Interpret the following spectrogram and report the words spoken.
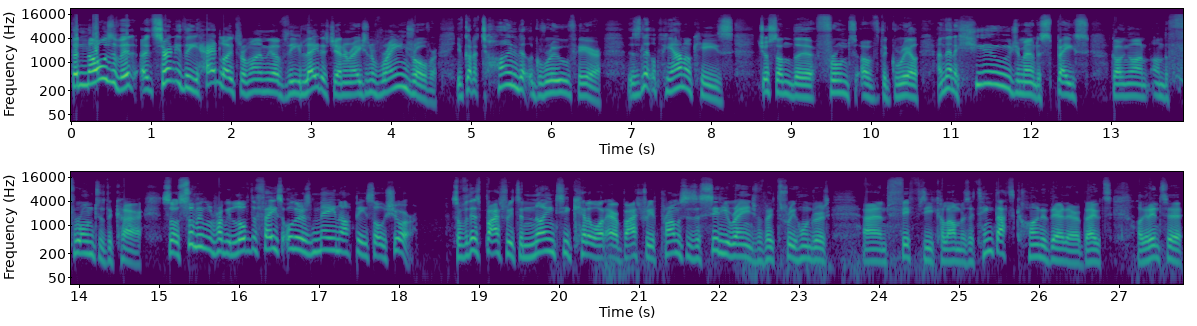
The nose of it, uh, certainly the headlights remind me of the latest generation of Range Rover. You've got a tiny little groove here. There's little piano keys just on the front of the grille and then a huge amount of space going on on the front of the car. So some people probably love the face, others may not be so sure. So for this battery, it's a 90 kilowatt hour battery. It promises a city range of about 350 kilometers. I think that's kind of there, thereabouts. I'll get into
